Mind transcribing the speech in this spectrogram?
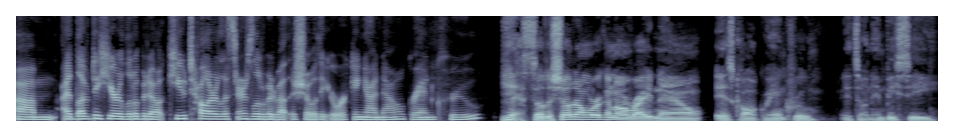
Um, I'd love to hear a little bit about. Can you tell our listeners a little bit about the show that you're working on now, Grand Crew? Yeah, so the show that I'm working on right now is called Grand Crew. It's on NBC.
